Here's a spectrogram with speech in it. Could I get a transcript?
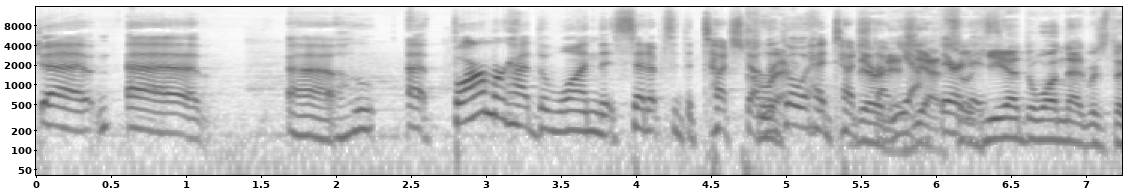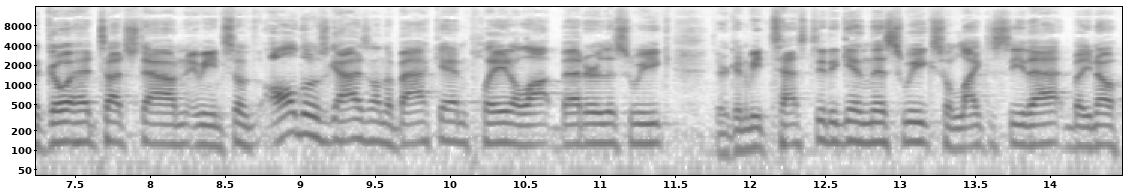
but, uh, uh, uh, who uh, Farmer had the one that set up to the touchdown, Correct. the go-ahead touchdown. There it is. Yeah, Yeah, there so it is. he had the one that was the go-ahead touchdown. I mean, so all those guys on the back end played a lot better this week. They're going to be tested again this week, so like to see that. But you know,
